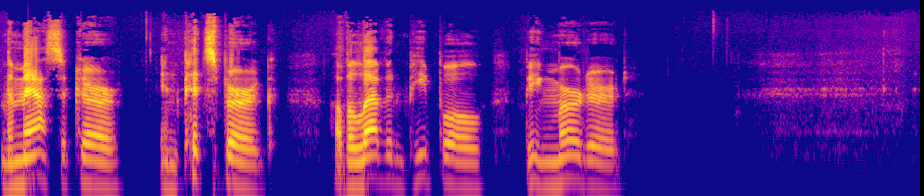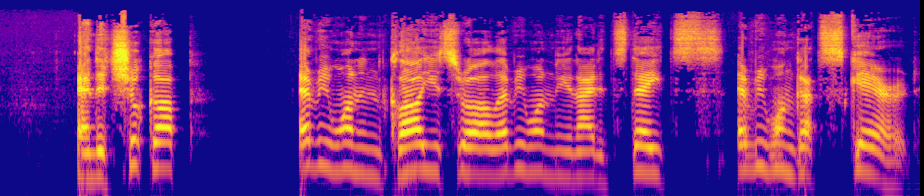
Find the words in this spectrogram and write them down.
the massacre in Pittsburgh of 11 people being murdered. And it shook up everyone in Klal Yisrael, everyone in the United States, everyone got scared.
